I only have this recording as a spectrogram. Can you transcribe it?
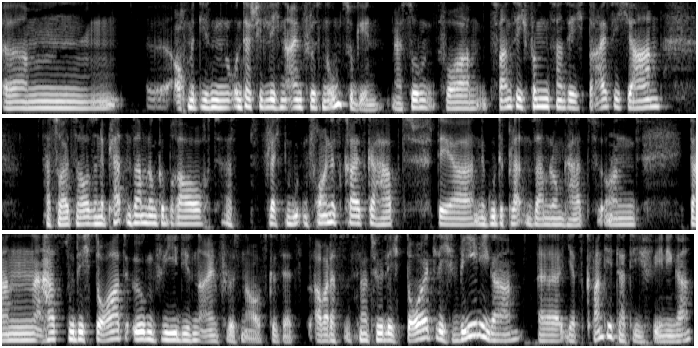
ähm, äh, auch mit diesen unterschiedlichen Einflüssen umzugehen. Weißt du, vor 20, 25, 30 Jahren hast du halt zu Hause eine Plattensammlung gebraucht, hast vielleicht einen guten Freundeskreis gehabt, der eine gute Plattensammlung hat und dann hast du dich dort irgendwie diesen Einflüssen ausgesetzt. Aber das ist natürlich deutlich weniger, äh, jetzt quantitativ weniger,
